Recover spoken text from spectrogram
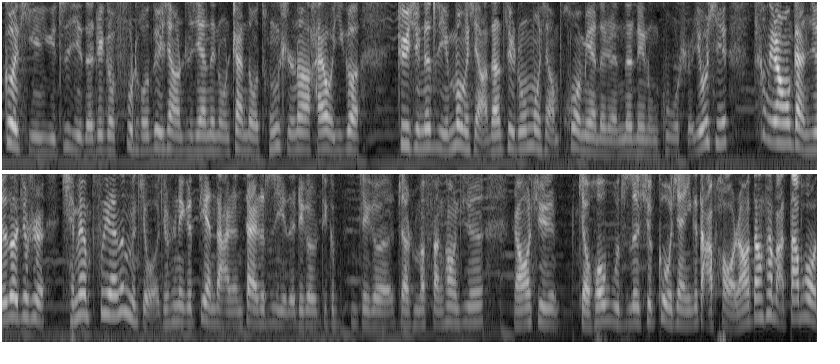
个体与自己的这个复仇对象之间那种战斗，同时呢，还有一个追寻着自己梦想但最终梦想破灭的人的那种故事，尤其特别让我感觉到就是前面铺垫那么久，就是那个电大人带着自己的这个这个这个叫什么？什么反抗军，然后去缴获物资，去构建一个大炮。然后当他把大炮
